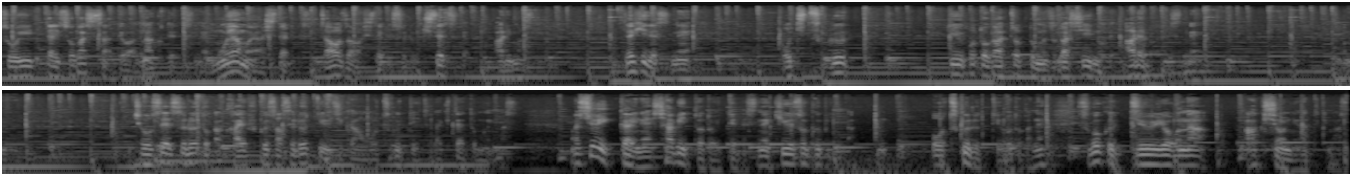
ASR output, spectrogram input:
そういった忙しさではなくてですねモヤモヤしたりですねざわざわしたりする季節でありますので是非ですね落ち着くっていうことがちょっと難しいのであればですね調整するとか回復させるっていう時間を作っていただきたいと思います。まあ、週1回ねシャビットといってですね休息日を作るっていうことがねすごく重要なアクションになってきます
